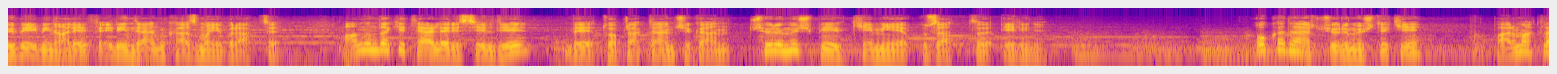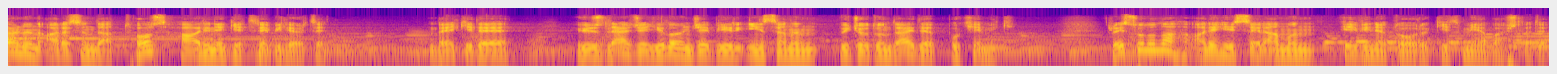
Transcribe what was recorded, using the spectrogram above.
Übey bin Alef elinden kazmayı bıraktı. Alnındaki terleri sildi ve topraktan çıkan çürümüş bir kemiğe uzattı elini. O kadar çürümüştü ki parmaklarının arasında toz haline getirebilirdi. Belki de yüzlerce yıl önce bir insanın vücudundaydı bu kemik. Resulullah aleyhisselamın evine doğru gitmeye başladı.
